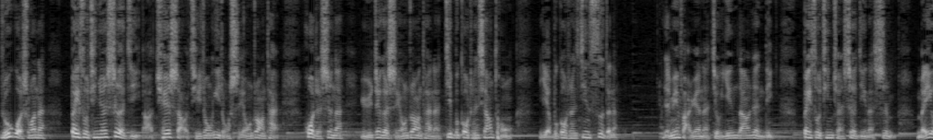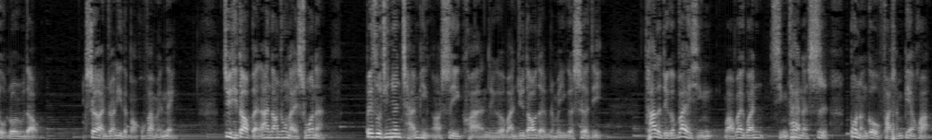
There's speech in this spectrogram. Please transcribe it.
如果说呢，被诉侵权设计啊缺少其中一种使用状态，或者是呢与这个使用状态呢既不构成相同，也不构成近似的呢？人民法院呢就应当认定，被诉侵权设计呢是没有落入到涉案专利的保护范围内。具体到本案当中来说呢，被诉侵权产品啊是一款这个玩具刀的这么一个设计，它的这个外形啊外观形态呢是不能够发生变化。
